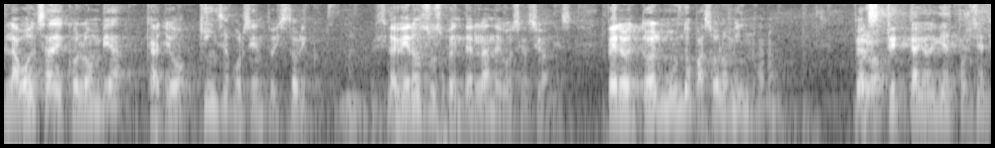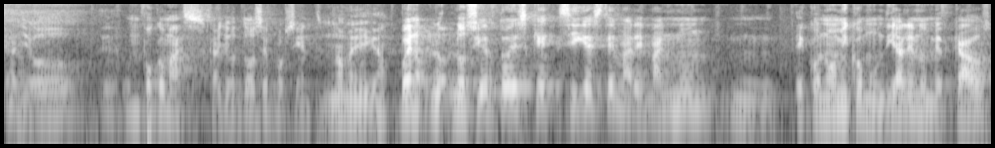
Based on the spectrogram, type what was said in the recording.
la bolsa de Colombia cayó 15% histórico. Debieron suspender las negociaciones. Pero en todo el mundo pasó lo mismo, ¿no? Pero Street cayó 10%. ¿no? cayó eh, un poco más, cayó 12%. No me diga. Bueno, lo, lo cierto es que sigue este mare magnum mm, económico mundial en los mercados.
